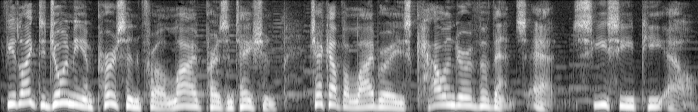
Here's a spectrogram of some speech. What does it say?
If you'd like to join me in person for a live presentation, check out the library's calendar of events at ccpl.org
